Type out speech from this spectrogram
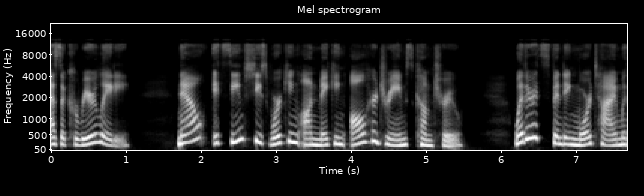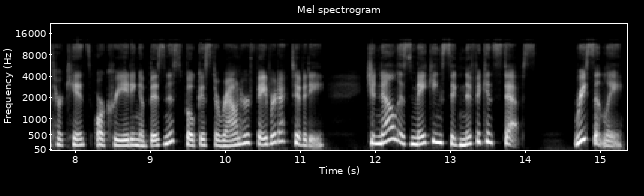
as a career lady. Now, it seems she's working on making all her dreams come true. Whether it's spending more time with her kids or creating a business focused around her favorite activity, Janelle is making significant steps. Recently,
